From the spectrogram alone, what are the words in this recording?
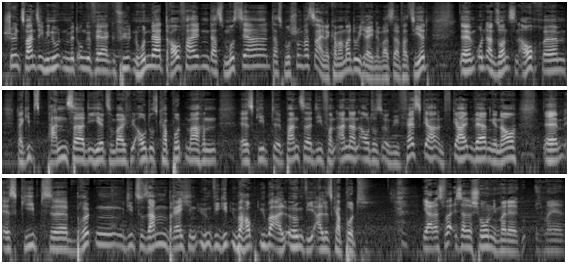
schön 20 Minuten mit ungefähr gefühlten 100 draufhalten, das muss ja, das muss schon was sein. Da kann man mal durchrechnen, was da passiert. Ähm, und ansonsten auch, ähm, da gibt es Panzer, die hier zum Beispiel Autos kaputt machen. Es gibt äh, Panzer, die von anderen Autos irgendwie festgehalten werden, genau. Ähm, es gibt äh, Brücken, die zusammenbrechen. Irgendwie geht überhaupt überall irgendwie alles kaputt. Ja, das war, ist also schon, ich meine, ich meine,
